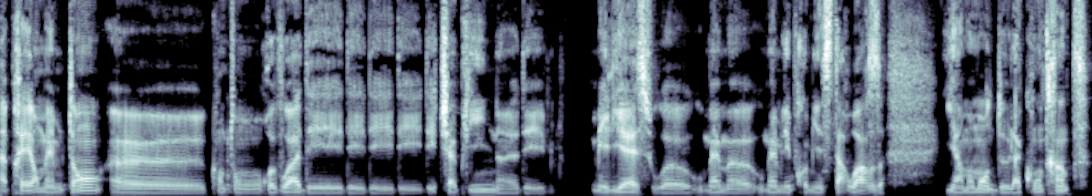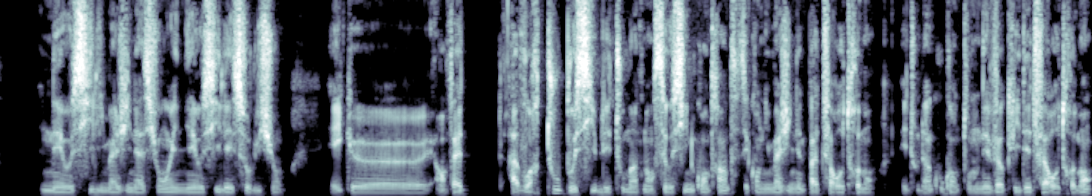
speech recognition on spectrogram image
Après, en même temps, euh, quand on revoit des des des des, des Chaplin, des Méliès ou euh, ou même euh, ou même les premiers Star Wars, il y a un moment de la contrainte naît aussi l'imagination et naît aussi les solutions. Et que en fait, avoir tout possible et tout maintenant, c'est aussi une contrainte, c'est qu'on n'imaginait pas de faire autrement. Et tout d'un coup, quand on évoque l'idée de faire autrement,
